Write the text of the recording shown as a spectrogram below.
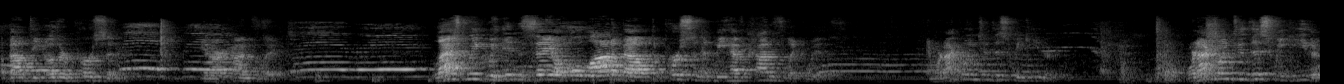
about the other person in our conflict. Last week we didn't say a whole lot about the person that we have conflict with. And we're not going to this week either. We're not going to this week either.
